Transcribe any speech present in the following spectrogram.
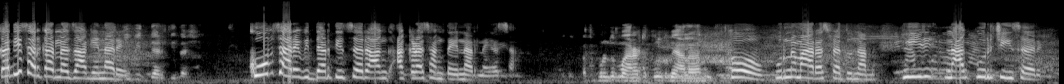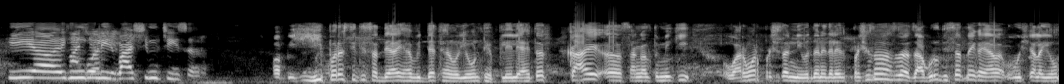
कधी सरकारला जाग येणार आहे? खूप सारे विद्यार्थी सर आंक- आकडा सांगता येणार नाही असा. महाराष्ट्रातून तुम्ही आला हो पूर्ण महाराष्ट्रातून आम्ही. ही नागपूरची सर. ही अ, हिंगोली वाशिमची सर. ही ही परिस्थिती सध्या ह्या विद्यार्थ्यांवर येऊन ठेपलेली आहे. तर काय अ, सांगाल तुम्ही की वारंवार प्रशासन निवेदन दिले प्रशासन असं जागरूक दिसत नाही का या विषयाला घेऊन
